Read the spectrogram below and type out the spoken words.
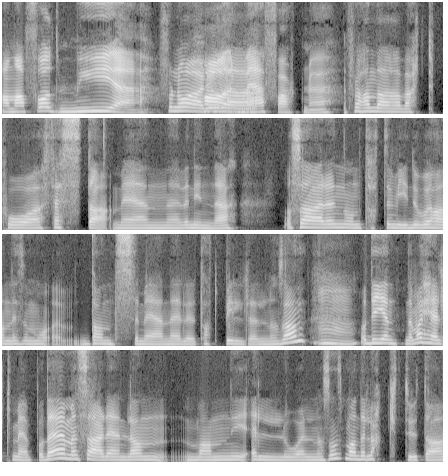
Han har fått mye For nå er det jo da medfart nå. For han da har vært på fest da med en venninne. Og så har noen tatt en video hvor han liksom danser med henne eller tatt bilder eller noe sånt. Mm. Og de jentene var helt med på det, men så er det en eller annen mann i LO eller noe sånt som hadde lagt ut da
